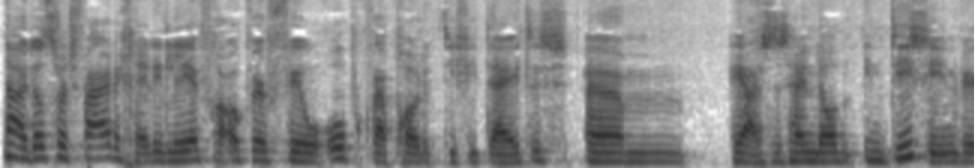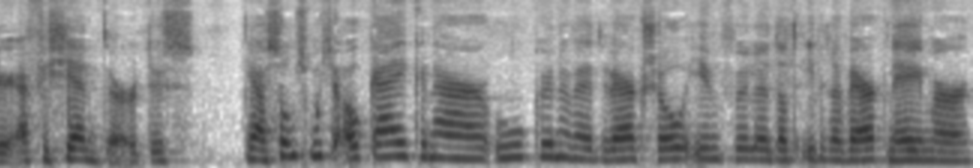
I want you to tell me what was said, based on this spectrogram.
Nou, dat soort vaardigheden leveren ook weer veel op qua productiviteit. Dus um, ja, ze zijn dan in die zin weer efficiënter. Dus ja, soms moet je ook kijken naar hoe kunnen we het werk zo invullen dat iedere werknemer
